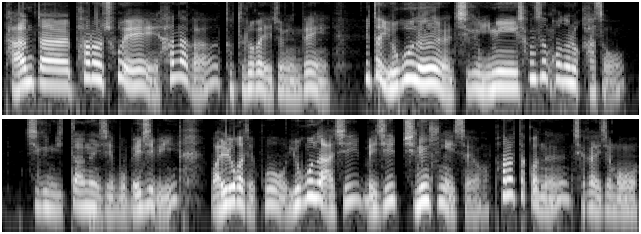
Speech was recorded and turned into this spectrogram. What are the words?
다음 달 8월 초에 하나가 더 들어갈 예정인데 일단 요거는 지금 이미 상승권으로 가서 지금 일단은 이제 뭐 매집이 완료가 됐고 요거는 아직 매집 진행 중에 있어요. 8월 달 거는 제가 이제 뭐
